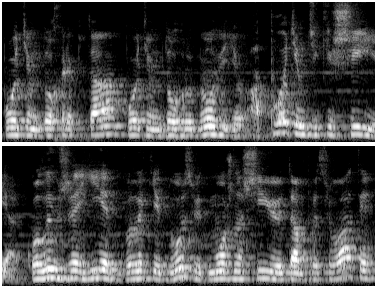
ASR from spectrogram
потім до хребта, потім до грудного відділу, а потім тільки шия. Коли вже є великий досвід, можна шиєю там працювати,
